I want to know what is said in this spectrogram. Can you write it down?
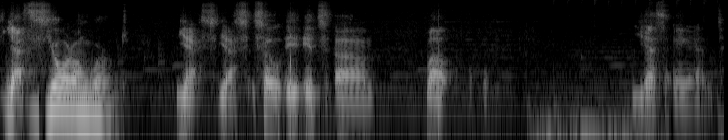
yes your own world? Yes, yes. So it, it's um, well, yes, and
